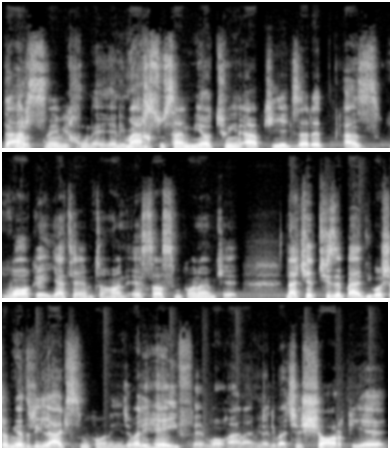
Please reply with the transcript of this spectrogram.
درس نمی‌خونه. یعنی مخصوصا میاد تو این app که یک ذره از واقعیت امتحان احساس می‌کنم که نه که چیز بدی باشه میاد ریلکس می‌کنه اینجا ولی حیفه واقعا امیرعلی بچه sharp یه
